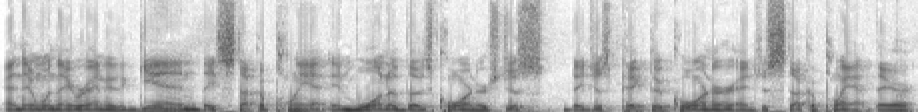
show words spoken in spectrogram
And then when they ran it again, they stuck a plant in one of those corners. Just they just picked a corner and just stuck a plant there.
